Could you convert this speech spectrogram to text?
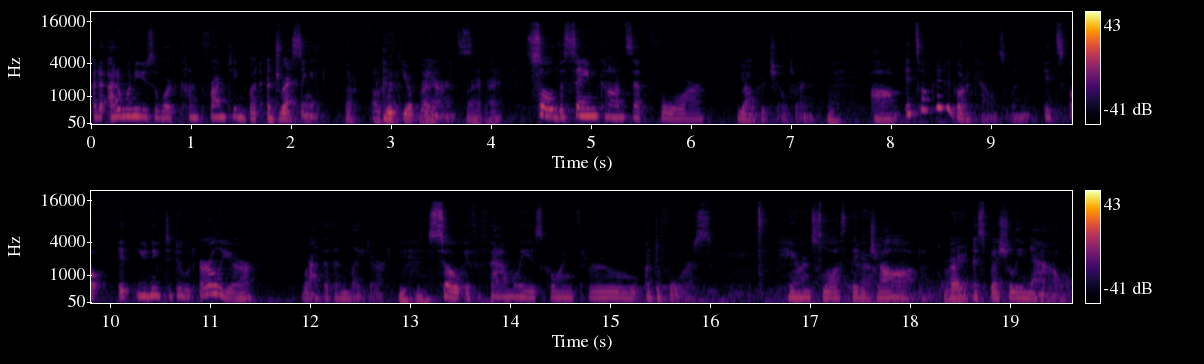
I don't, I don't want to use the word confronting, but addressing it Uh, okay. with your parents. Right. Right. So the same concept for younger children. Mm-hmm. Um, it's okay to go to counseling. It's oh, it, you need to do it earlier rather than later. Mm-hmm. So if a family is going through a divorce, parents lost their job, Right. especially now.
